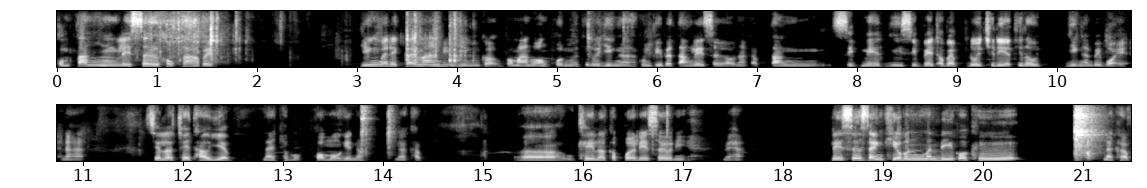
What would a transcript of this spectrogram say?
ผมตั้งเลเซอร์คร่าวๆไป ยิงไม่ได้ไกลมากพี่ยิงก็ประมาณหวังผลเหมือนที่เรายิงอะคุณพี่ไปตั้งเลเซอร์เอานะครับตั้ง 10 เมตร 20 เมตรเอาแบบโดยเฉลี่ยที่เรายิงกันบ่อยๆนะฮะ เสร็จแล้วใช้เท้าเหยียบน่าจะพอมองเห็นเนอะนะครับเอ่อโอเคแล้วก็เปิดเลเซอร์นี้นะฮะเลเซอร์แสงเขียวมันมันดีก็คือนะครับ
